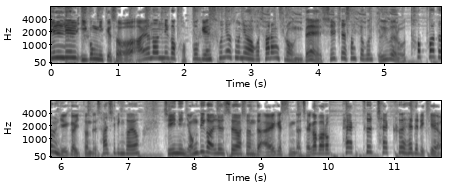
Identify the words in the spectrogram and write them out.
1120님께서 아연 언니가 겉보기엔 소녀소녀하고 사랑스러운데 실제 성격은 의외로 터프하다는 얘기가 있던데 사실인가요? 지인인 영디가 알려주세요 하셨는데 알겠습니다. 제가 바로 팩트 체크 해드릴게요.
